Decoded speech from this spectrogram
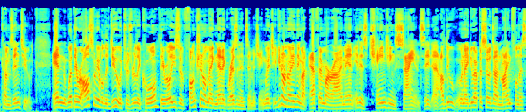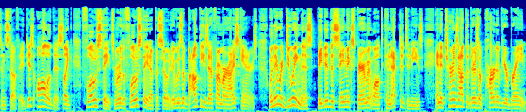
comes into. And what they were also able to do, which was really cool, they were able to use functional magnetic resonance imaging, which if you don't know anything about fMRI, man, it is changing science. It, I'll do, when I do episodes on mindfulness and stuff, it just all of this, like flow states. Remember the flow state episode? It was about these fMRI scanners. When they were doing this, they did the same experiment while connected to these, and it turns out that there's a part of your brain,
